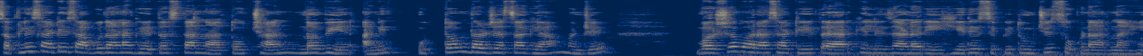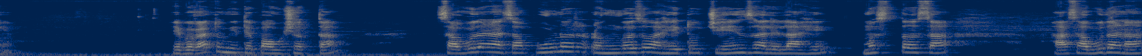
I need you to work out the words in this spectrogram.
चकलीसाठी साबुदाणा घेत असताना तो छान नवीन आणि उत्तम दर्जाचा घ्या म्हणजे वर्षभरासाठी तयार केली जाणारी ही रेसिपी तुमची चुकणार नाही. हे बघा तुम्ही ते पाहू शकता. साबुदाण्याचा पूर्ण रंग जो आहे तो चेंज झालेला आहे. मस्त असा हा साबुदाणा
